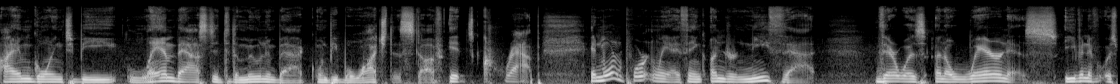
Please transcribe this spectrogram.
I am going to be lambasted to the moon and back when people watch this stuff. It's crap. And more importantly, I think underneath that, there was an awareness, even if it was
